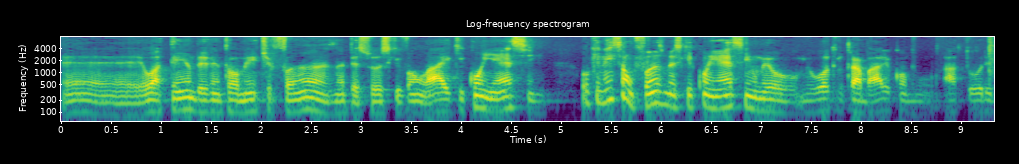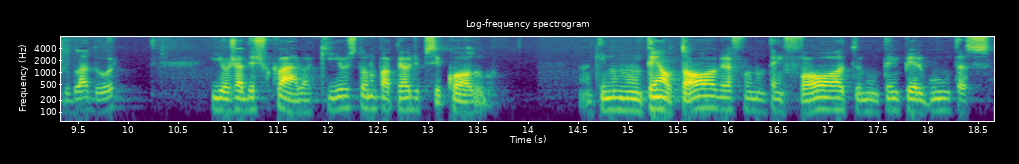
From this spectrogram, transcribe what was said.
é, eu atendo eventualmente fãs, né, pessoas que vão lá e que conhecem, ou que nem são fãs, mas que conhecem o meu, meu outro trabalho como ator e dublador. E eu já deixo claro, aqui eu estou no papel de psicólogo. Aqui não, não tem autógrafo, não tem foto, não tem perguntas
